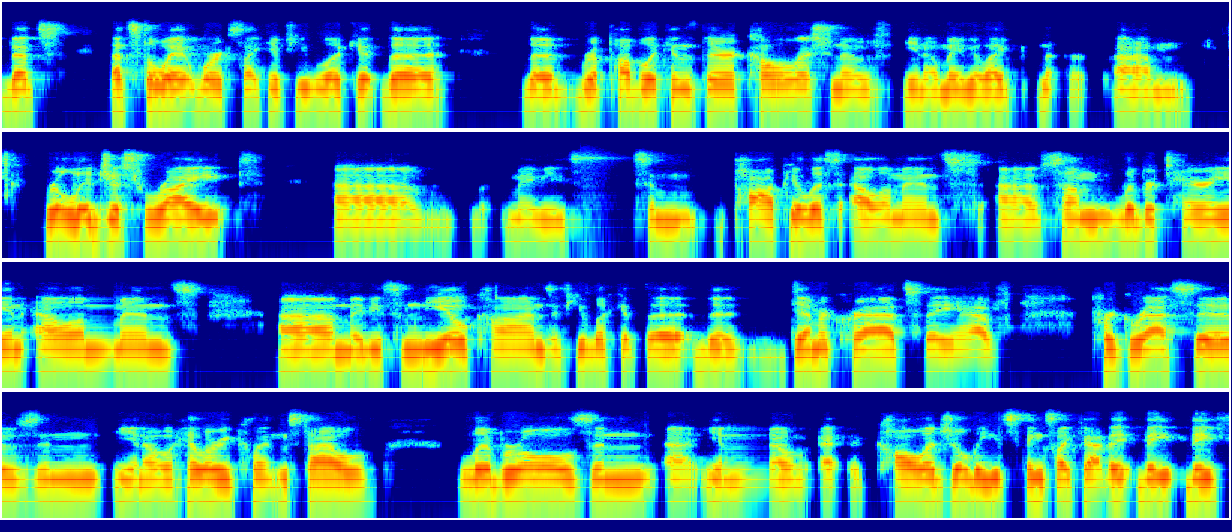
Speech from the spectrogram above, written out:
that's that's the way it works. Like if you look at the the Republicans, they're a coalition of you know maybe like um, religious right uh, maybe some populist elements, uh, some libertarian elements, uh, maybe some neocons. If you look at the the Democrats, they have progressives and you know Hillary Clinton style liberals and uh, you know college elites, things like that. They, they they've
